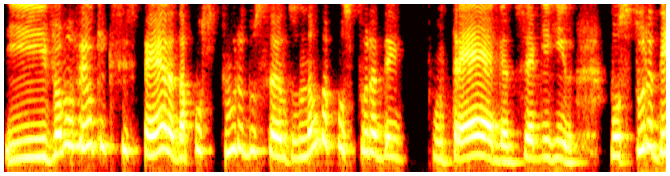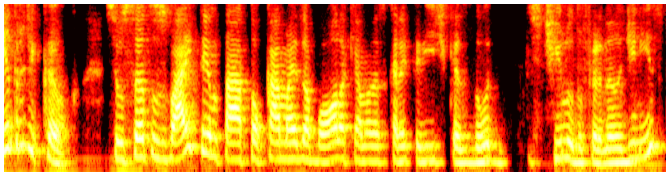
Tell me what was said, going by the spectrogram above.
E vamos ver o que, que, se espera da postura do Santos, não da postura de entrega, de ser aguerrido, postura dentro de campo. Se o Santos vai tentar tocar mais a bola, que é uma das características do estilo do Fernando Diniz,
